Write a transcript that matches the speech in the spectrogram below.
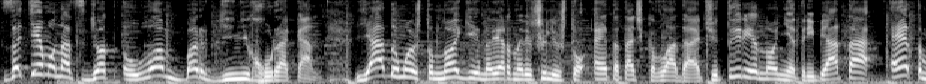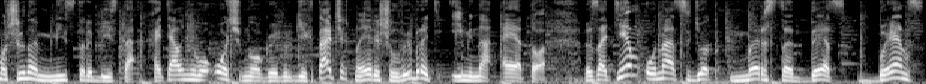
Затем у нас идет Lamborghini Huracan. Я думаю, что многие, наверное, решили, что это тачка Влада А4, но нет, ребята, это машина Мистера Биста. Хотя у него очень много и других тачек, но я решил выбрать именно эту. Затем у нас идет Mercedes-Benz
